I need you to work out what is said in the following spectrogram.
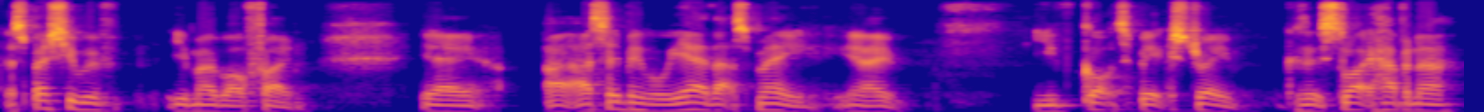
especially with your mobile phone. You know, I, I say people, yeah, that's me. You know, you've got to be extreme because it's like having a,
